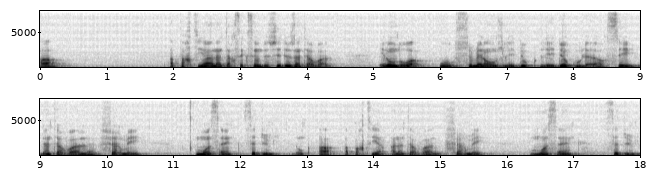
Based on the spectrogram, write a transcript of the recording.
A appartient à l'intersection de ces deux intervalles. Et l'endroit où se mélangent les deux, les deux couleurs, c'est l'intervalle fermé, moins 5, 7 demi. Donc A appartient à l'intervalle fermé, moins 5, 7 demi.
